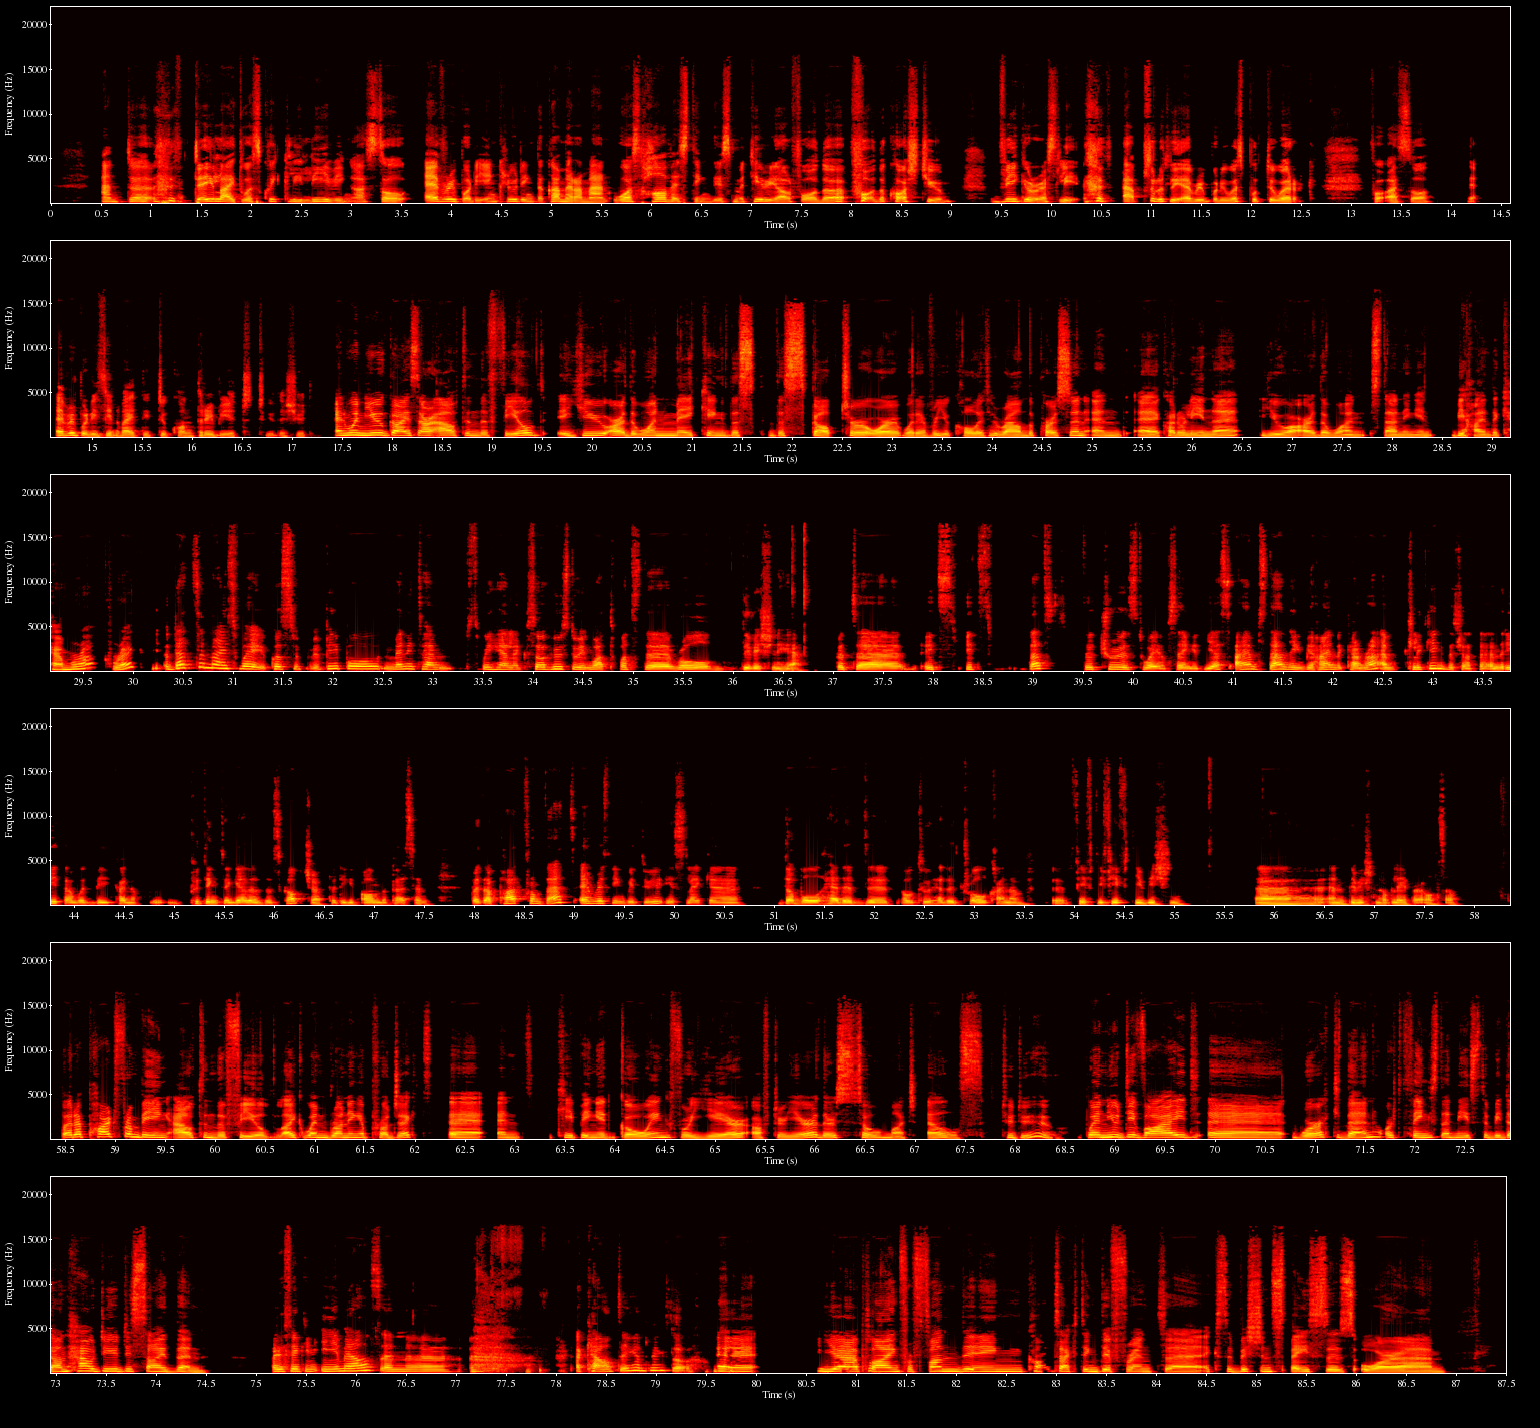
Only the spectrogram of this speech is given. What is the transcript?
and uh, daylight was quickly leaving us. So everybody, including the cameraman, was harvesting this material for the for the costume vigorously. Absolutely, everybody was put to work for us. So yeah, everybody's invited to contribute to the shoot. And when you guys are out in the field, you are the one making the the sculpture or whatever you call it around the person, and uh, Caroline you are the one standing in behind the camera correct that's a nice way because people many times we hear like so who's doing what what's the role division here but uh, it's it's that's the truest way of saying it. Yes, I am standing behind the camera, I'm clicking the shutter, and Rita would be kind of putting together the sculpture, putting it on the person. But apart from that, everything we do is like a double headed uh, or two headed troll kind of 50 uh, 50 vision and division of labor also. But apart from being out in the field, like when running a project uh, and keeping it going for year after year, there's so much else to do. When you divide uh, work then or things that needs to be done, how do you decide then? Are you thinking emails and uh, accounting and things? So? Uh, yeah, applying for funding, contacting different uh, exhibition spaces or um,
